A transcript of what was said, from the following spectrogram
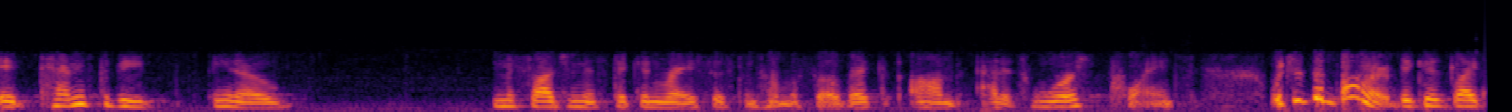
it tends to be, you know, misogynistic and racist and homophobic um, at its worst points, which is a bummer because, like,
